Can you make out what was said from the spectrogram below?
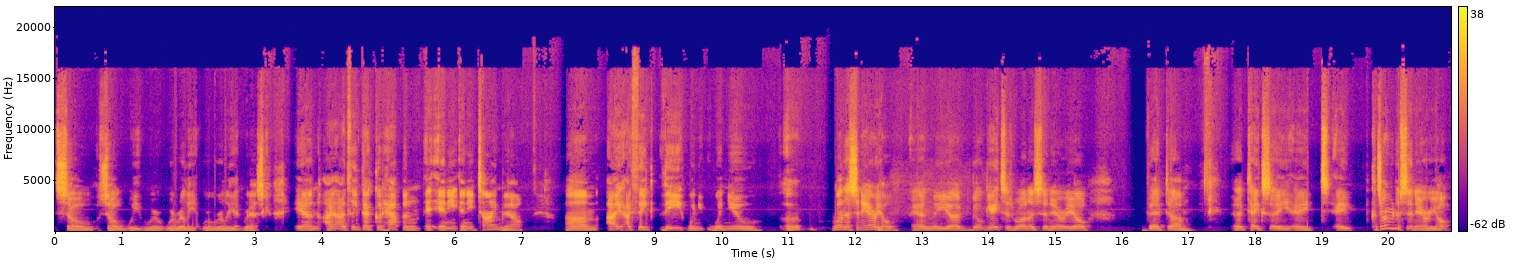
so so we we're, we're really we're really at risk, and I, I think that could happen any any time now. Um, I, I think the when when you uh, run a scenario, and the uh, Bill Gates has run a scenario that um, uh, takes a, a a conservative scenario.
